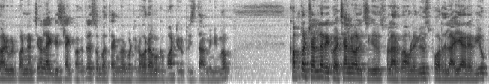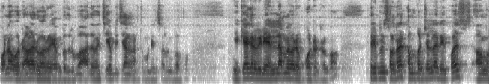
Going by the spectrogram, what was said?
contribute பண்ணு லைக் டிஸ்லைக் பக்கத்தில் சூப்பர் தேங்க்ஸ் ஒரு பட்டன் ஒரு நமக்கு ஃபார்ட்டி ருபீஸ் தான் மினிமம் கம்பல்ஷனில் இருக்கோ சேனல் வளர்ச்சிக்கு யூஸ்ஃபுல்லாக இருக்கும். அவ்வளோ வியூஸ் போகிறதுல ஐயாயிரம் வியூ போனால் ஒரு டாலர் வரும் எண்பது ரூபா. அதை வச்சு எப்படி சேனல் நடத்த முடியும்னு சொல்லுங்க பார்ப்போம் நீங்கள் கேட்குற வீடியோ எல்லாமே ஒரு போட்டுட்ருக்கோம். திருப்பியும் சொல்கிறேன் கம்பல்சனில் ரிக்வஸ்ட் அவங்க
